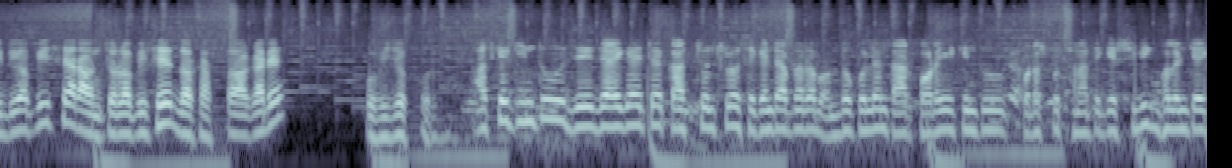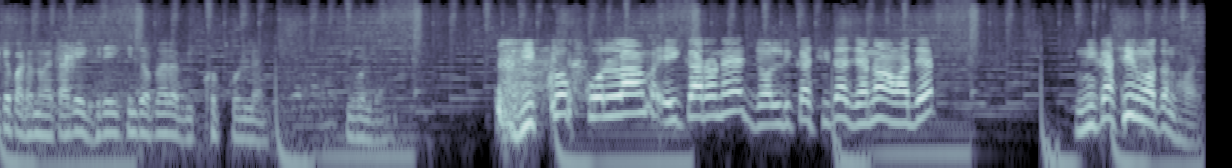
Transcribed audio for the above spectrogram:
বিডিও অফিসে আর অঞ্চল অফিসে দরখাস্ত আকারে অভিযোগ করব। আজকে কিন্তু যে জায়গাটা কাজ চলছিল সেখানটা আপনারা বন্ধ করলেন। তারপরেই কিন্তু পটাশপুর থানা থেকে সিভিক ভলেন্টিয়ারকে পাঠানো হয়। তাকে ঘিরেই কিন্তু আপনারা বিক্ষোভ করলেন। কি বলবেন? বিক্ষোভ করলাম এই কারণে জল নিকাশিটা যেন আমাদের নিকাশির মতন হয়।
